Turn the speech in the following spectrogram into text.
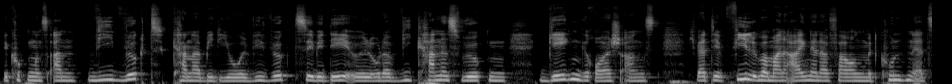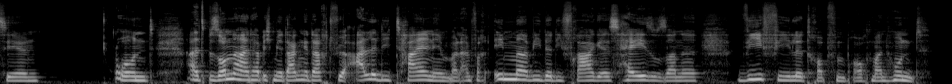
Wir gucken uns an, wie wirkt Cannabidiol, wie wirkt CBD-Öl oder wie kann es wirken gegen Geräuschangst. Ich werde dir viel über meine eigenen Erfahrungen mit Kunden erzählen. Und als Besonderheit habe ich mir dann gedacht, für alle, die teilnehmen, weil einfach immer wieder die Frage ist, hey Susanne, wie viele Tropfen braucht mein Hund?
